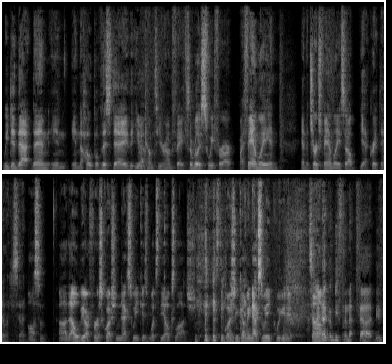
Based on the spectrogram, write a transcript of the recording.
we did that then in in the hope of this day that you Yeah. would come to your own faith. So really sweet for our my family and and the church family. So yeah, great day, like you said. Awesome. Uh, that will be our first question next week is what's the Elks Lodge? That's the question coming next week. We can hit. So um, that would be fa- be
